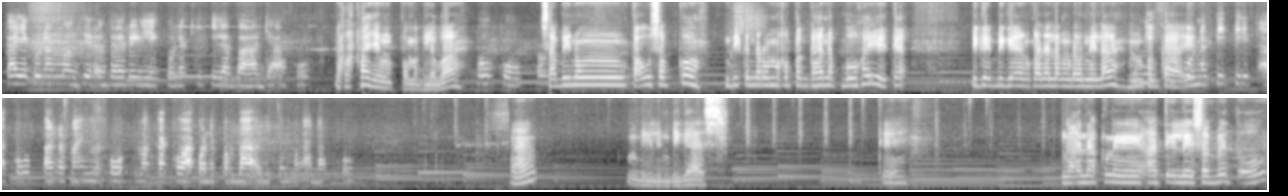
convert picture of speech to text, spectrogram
kaya ko naman, sir, ang sarili ko, nakikilabada ako. Nakakaya mo pa maglaba? Opo. Sabi nung kausap ko, hindi ka na rin makapaghanap buhay eh. Kaya bigay-bigayan ka na lang daw nila ng Minsan po, pagkain. nagpipilit ako para man ko, makakuha ako ng pambaon itong mga anak ko. Ha? Biling bigas. Okay. Nga anak ni Ate Elizabeth, oh.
